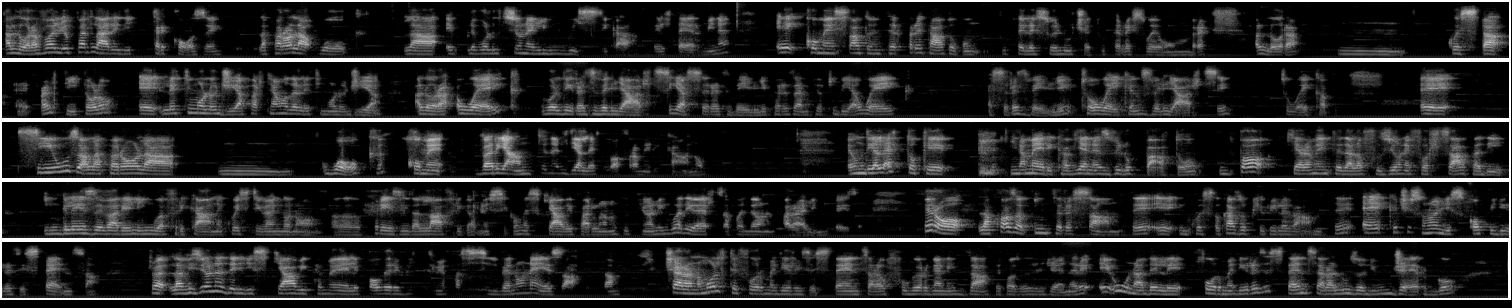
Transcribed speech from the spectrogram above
allora, voglio parlare di tre cose. La parola woke, la, l'evoluzione linguistica del termine e come è stato interpretato con tutte le sue luci e tutte le sue ombre. Allora, mh, mm, questo è il titolo e l'etimologia, partiamo dall'etimologia. Allora, awake vuol dire svegliarsi, essere svegli, per esempio to be awake, essere svegli, to awaken, svegliarsi, to wake up. E si usa la parola mh, mm, woke come variante nel dialetto afroamericano. È un dialetto che in America viene sviluppato un po' chiaramente dalla fusione forzata di inglese e varie lingue africane. Questi vengono uh, presi dall'Africa, messi come schiavi, parlano tutti una lingua diversa, poi devono imparare l'inglese. Però la cosa interessante, e in questo caso più rilevante, è che ci sono gli scopi di resistenza. Cioè la visione degli schiavi come le povere vittime passive non è esatta. C'erano molte forme di resistenza, la fughe organizzate, cose del genere, e una delle forme di resistenza era l'uso di un gergo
